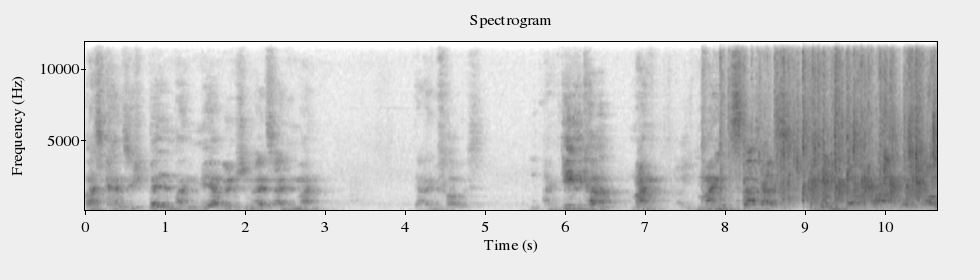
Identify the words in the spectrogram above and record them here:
Was kann sich Bellmann mehr wünschen als einen Mann, der eine Frau ist? Angelika Mann, mein Stargast, wunderbare Frau.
